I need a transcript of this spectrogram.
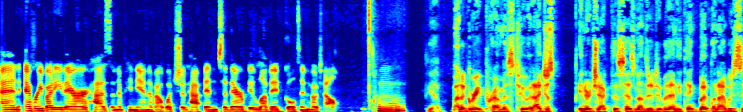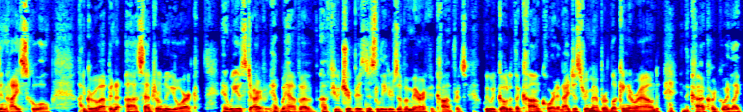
and everybody there has an opinion about what should happen to their beloved Golden Hotel. Mm. Yeah, what a great premise too. And I just interject this has nothing to do with anything but when i was in high school i grew up in uh, central new york and we used to have a, a, future business leaders of america conference. We would go to the concord and i just remember looking around in the concord going like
